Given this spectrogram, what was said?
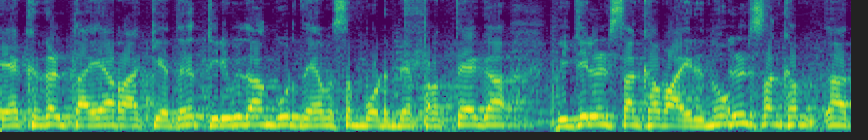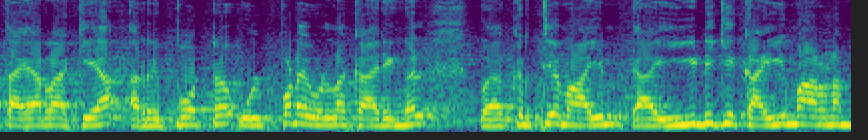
രേഖകൾ തയ്യാറാക്കിയത് തിരുവിതാംകൂർ ദേവസ്വം ബോർഡിന്റെ പ്രത്യേക വിജിലൻസ് സംഘമായിരുന്നു. വിജിലൻസ് സംഘം തയ്യാറാക്കിയ റിപ്പോർട്ട് ഉൾപ്പെടെയുള്ള കാര്യങ്ങൾ കൃത്യമായും ഇ ഡിക്ക് കൈമാറണം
